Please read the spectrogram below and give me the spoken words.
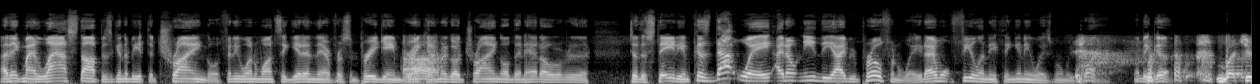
I think my last stop is going to be at the Triangle. If anyone wants to get in there for some pregame drinking, Ah. I'm going to go Triangle, then head over to the to the stadium because that way I don't need the ibuprofen. Weight. I won't feel anything anyways when we play. That'd be good. But you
